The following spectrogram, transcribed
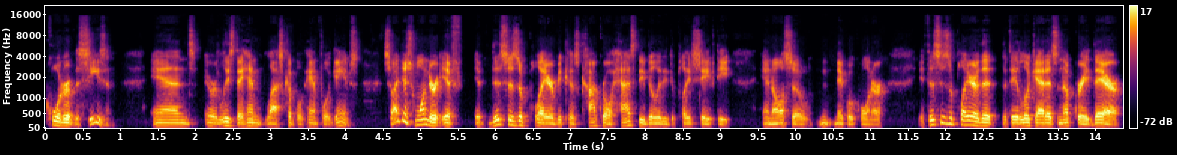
quarter of the season, and or at least the hand, last couple of handful of games. So I just wonder if if this is a player because Cockrell has the ability to play safety and also nickel corner. If this is a player that that they look at as an upgrade there,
